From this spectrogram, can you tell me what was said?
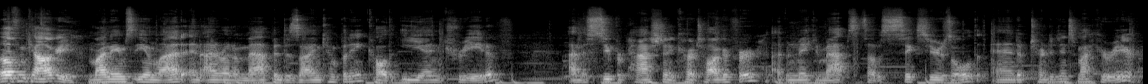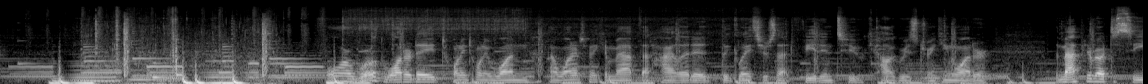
Hello from Calgary. My name's Ian Ladd and I run a map and design company called EN Creative. I'm a super passionate cartographer. I've been making maps since I was six years old and have turned it into my career. For World Water Day 2021, I wanted to make a map that highlighted the glaciers that feed into Calgary's drinking water. The map you're about to see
